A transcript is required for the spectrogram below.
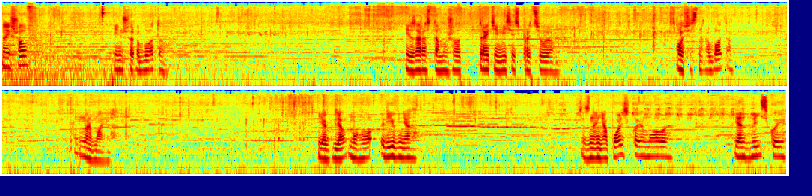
Знайшов іншу роботу. І зараз там уже третій місяць працюю. Офісна робота. Нормально. Як для мого рівня знання польської мови і англійської.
